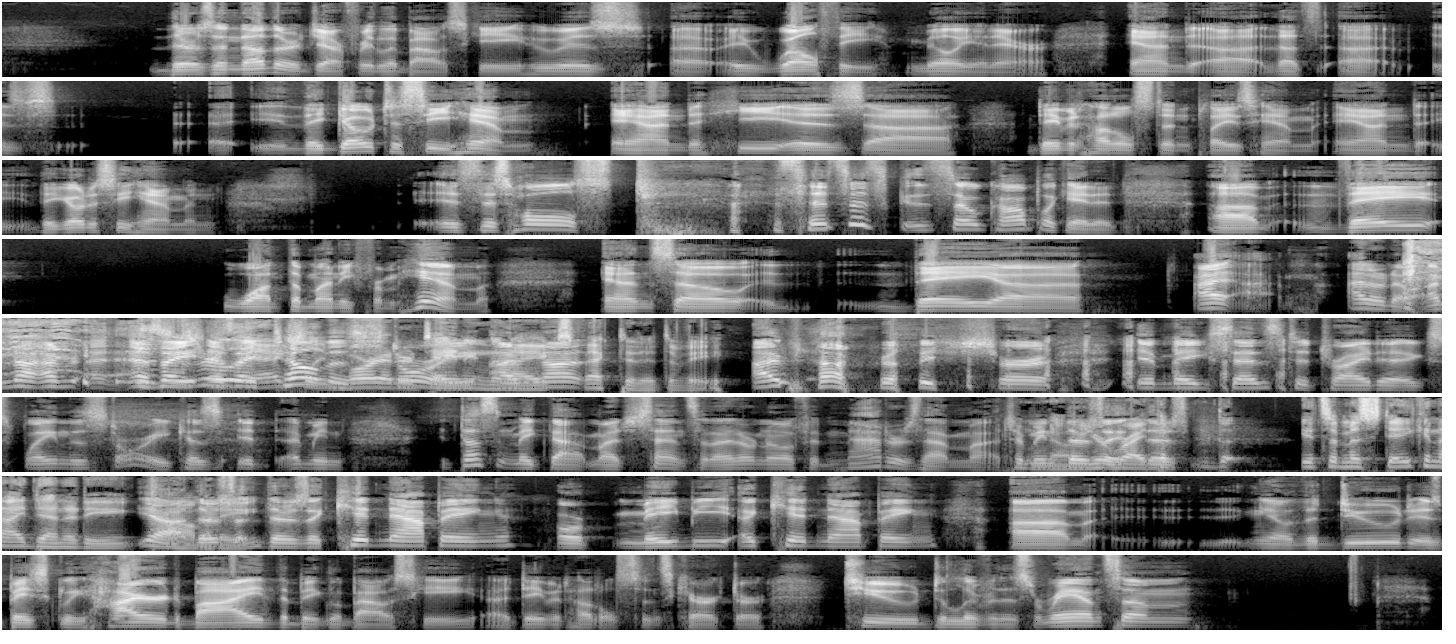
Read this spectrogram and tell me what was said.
there's another Jeffrey Lebowski who is uh, a wealthy millionaire, and uh, that's uh, is they go to see him, and he is uh, David Huddleston plays him, and they go to see him, and it's this whole st- it's, it's, it's so complicated. Um, they want the money from him, and so they. Uh, I, I don't know. I'm not. I'm, as I really as I tell this more story, entertaining than I'm I not, expected it to be. I'm not really sure it makes sense to try to explain the story because it. I mean, it doesn't make that much sense, and I don't know if it matters that much. I mean, no, there's a, right. There's, The- the- it's a mistaken identity. yeah, comedy. there's a, there's a kidnapping or maybe a kidnapping. Um, you know, the dude is basically hired by the Big Lebowski, uh, David Huddleston's character, to deliver this ransom.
